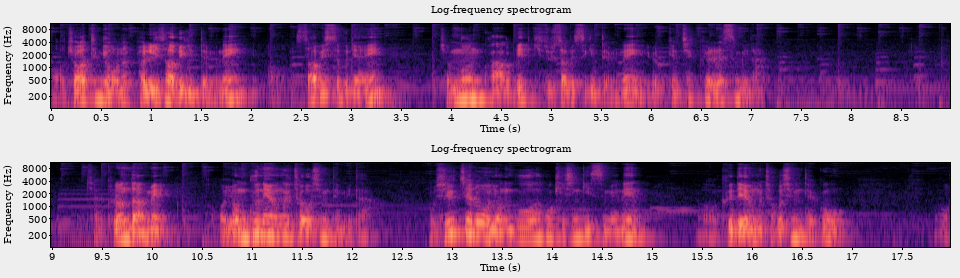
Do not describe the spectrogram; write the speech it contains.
어, 저 같은 경우는 변리 사업이기 때문에 어, 서비스 분야의 전문 과학 및 기술 서비스이기 때문에 이렇게 체크를 했습니다. 자, 그런 다음에 어, 연구 내용을 적으시면 됩니다. 뭐 실제로 연구하고 계신 게 있으면은 어, 그 내용을 적으시면 되고 어,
